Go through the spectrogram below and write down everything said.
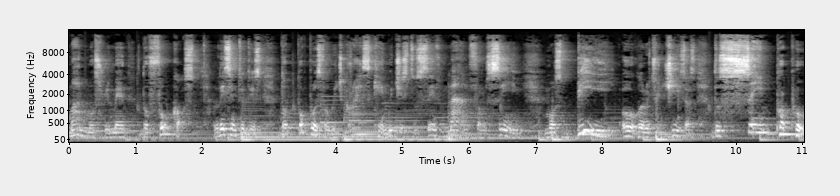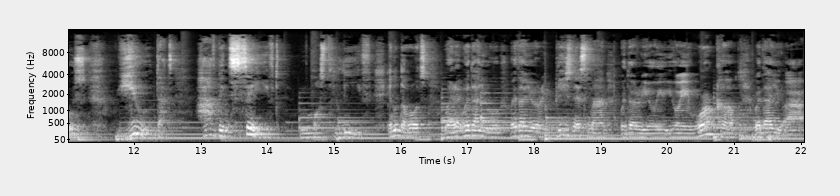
man must remain the focus. Listen to this the purpose for which Christ came, which is to save man from sin, must be, oh, glory to Jesus, the same purpose you that have been saved must live. In other words, whether you whether you're a businessman, whether you're, you're a worker, whether you are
